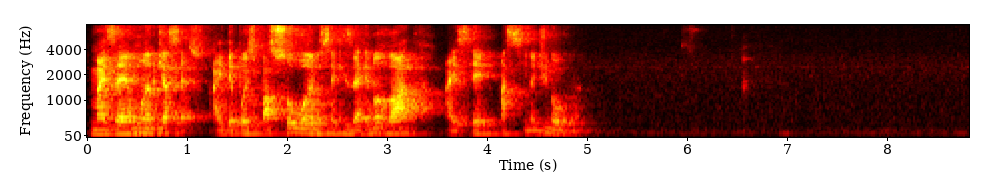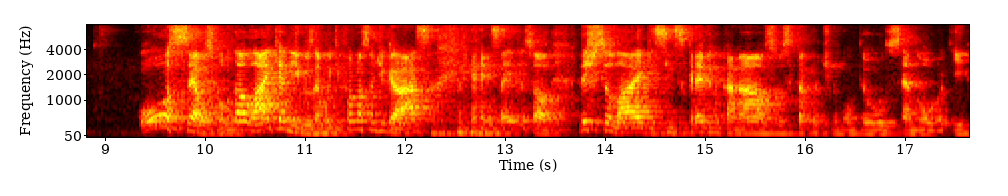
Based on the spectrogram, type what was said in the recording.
Mas é um ano de acesso. Aí depois passou o ano, se você quiser renovar, aí você assina de novo. Né? Ô Celso, vamos dar o like, amigos. É muita informação de graça. É isso aí, pessoal. Deixa o seu like, se inscreve no canal. Se você está curtindo o conteúdo, se é novo aqui,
